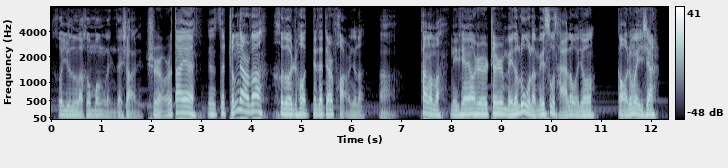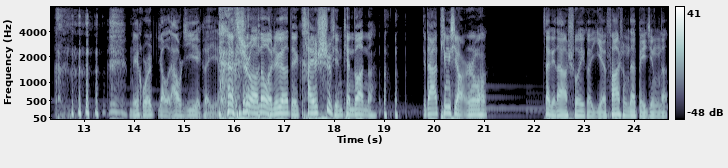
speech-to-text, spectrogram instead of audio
喝晕了、喝懵了，你再上去是，我说大爷，那再整点吧。喝多之后，颠颠颠跑上去了。啊！看看吧，哪天要是真是没得录了、没素材了，我就搞这么一下，没活儿咬个打火机也可以。是吗？那我这个得开视频片段呢，给大家听响是吗？再给大家说一个，也发生在北京的，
